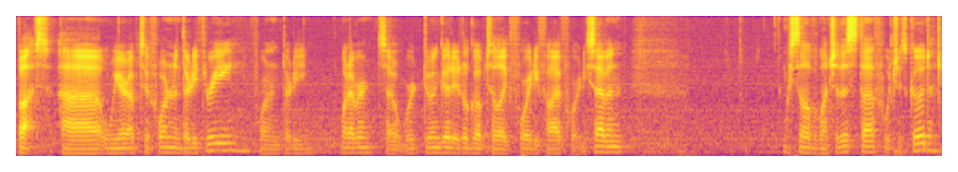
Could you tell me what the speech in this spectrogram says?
But uh, we are up to 433, 430, whatever. So we're doing good. It'll go up to like 485, 487. We still have a bunch of this stuff, which is good.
